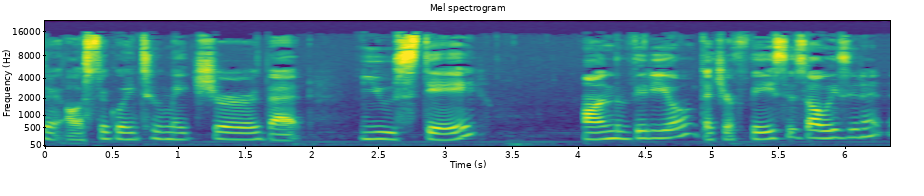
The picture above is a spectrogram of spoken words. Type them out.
They're also going to make sure that you stay on the video, that your face is always in it.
